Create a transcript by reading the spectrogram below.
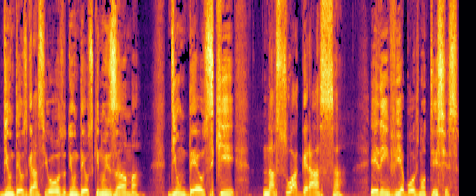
de um Deus gracioso, de um Deus que nos ama, de um Deus que, na sua graça, ele envia boas notícias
